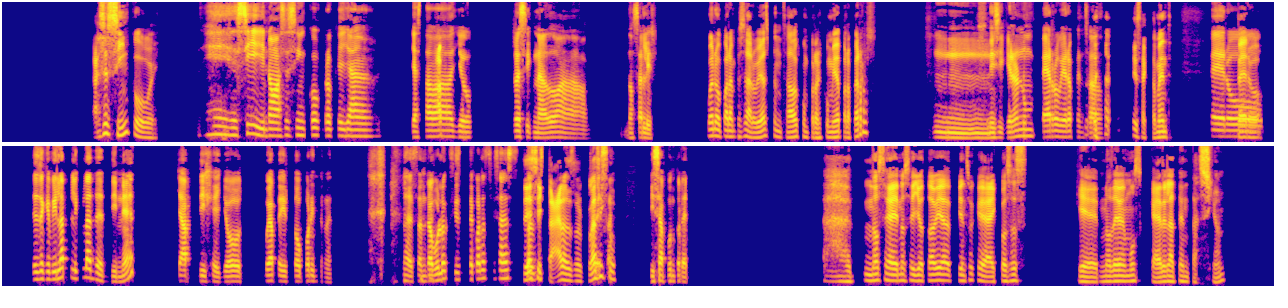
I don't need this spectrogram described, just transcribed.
Hace cinco, güey. Eh, sí, no, hace 5 creo que ya, ya estaba yo resignado a no salir. Bueno, para empezar, ¿hubieras pensado comprar comida para perros? Mm, ni siquiera en un perro hubiera pensado. Exactamente. Pero, Pero- desde que vi la película de Dinet, ya dije, yo voy a pedir todo por internet. La de Sandra Bullock, ¿sí ¿te acuerdas? ¿Sí sabes? Sí, claro, es un clásico. Pizza.net. Ah, no sé, no sé, yo todavía pienso que hay cosas que no debemos caer en la tentación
